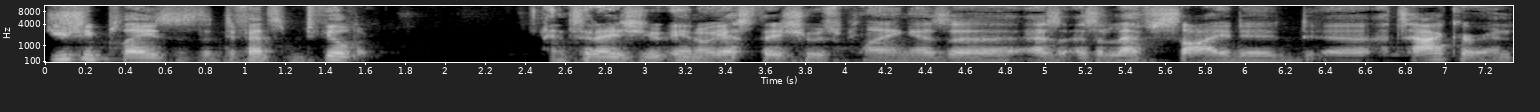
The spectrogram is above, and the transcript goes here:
usually plays as the defensive midfielder. And today she you know yesterday she was playing as a as, as a left-sided uh, attacker. And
